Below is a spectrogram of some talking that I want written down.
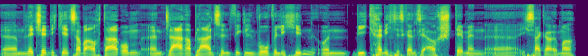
Ähm, letztendlich geht es aber auch darum, einen klarer Plan zu entwickeln, wo will ich hin und wie kann ich das Ganze auch stemmen. Äh, ich sage auch immer,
